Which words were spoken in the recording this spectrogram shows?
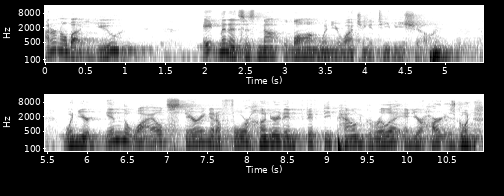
I don't know about you. Eight minutes is not long when you're watching a TV show. When you're in the wild staring at a 450 pound gorilla and your heart is going,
